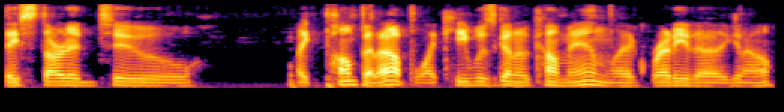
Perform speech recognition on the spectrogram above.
they started to like pump it up, like he was gonna come in like ready to you know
